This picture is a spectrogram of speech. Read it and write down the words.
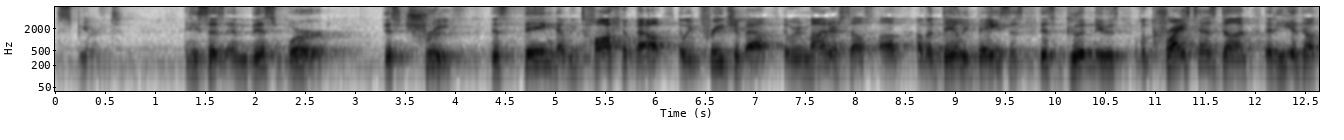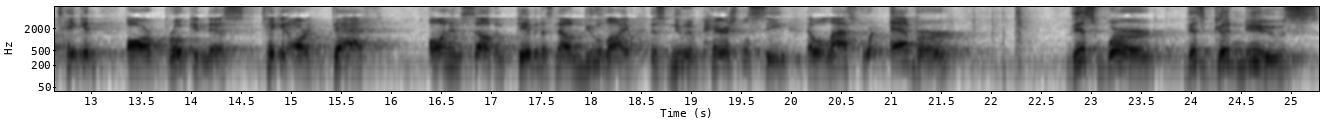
Spirit. And he says, and this word this truth, this thing that we talk about, that we preach about, that we remind ourselves of of a daily basis, this good news of what Christ has done, that He has now taken our brokenness, taken our death on Himself, and given us now new life, this new imperishable seed that will last forever. This word, this good news,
